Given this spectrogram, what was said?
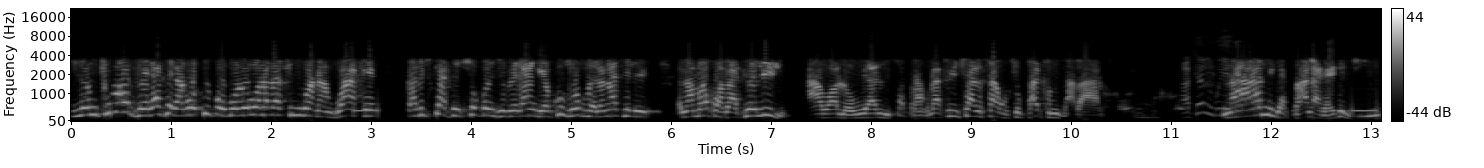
iye ngithuma avela selakothi ikomo lobona bathi umntwana ngwakhe kanti isikhathi esisoko nje belangekho uzokuvela nasele namagwaba aphelile. Awa lo uyalisa brankulo asiyishalisa kuhle uphathe umzakalo akhe ngibuye nami ngiyazala ngayithi nje.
